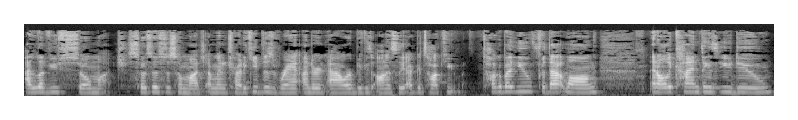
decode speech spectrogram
I love you so much. So, so, so, so much. I'm gonna try to keep this rant under an hour because honestly, I could talk you talk about you for that long and all the kind things that you do.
